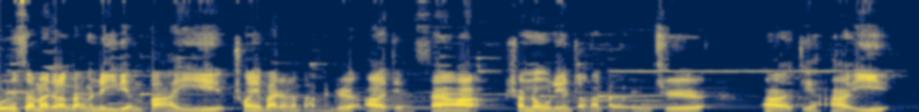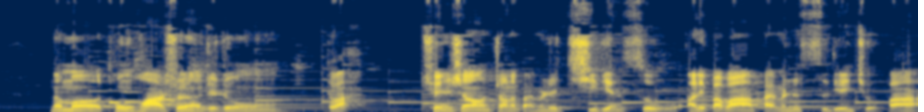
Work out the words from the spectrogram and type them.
沪深三百涨了百分之一点八一，创业板涨了百分之二点三二，上证五零涨了百分之二点二一。那么同花顺啊这种，对吧？券商涨了百分之七点四五，阿里巴巴百分之四点九八，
